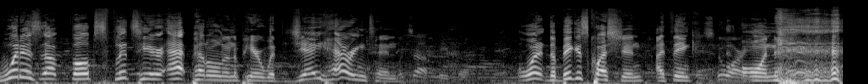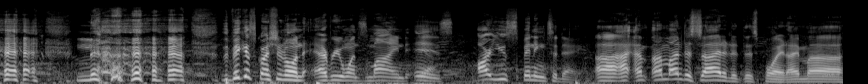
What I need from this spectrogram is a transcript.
What is up, folks? Flitz here at Pedal on the Pier with Jay Harrington. What's up, people? One, the biggest question I think who are on No. the biggest question on everyone's mind is: Are you spinning today? Uh, I, I'm, I'm undecided at this point. I'm uh,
